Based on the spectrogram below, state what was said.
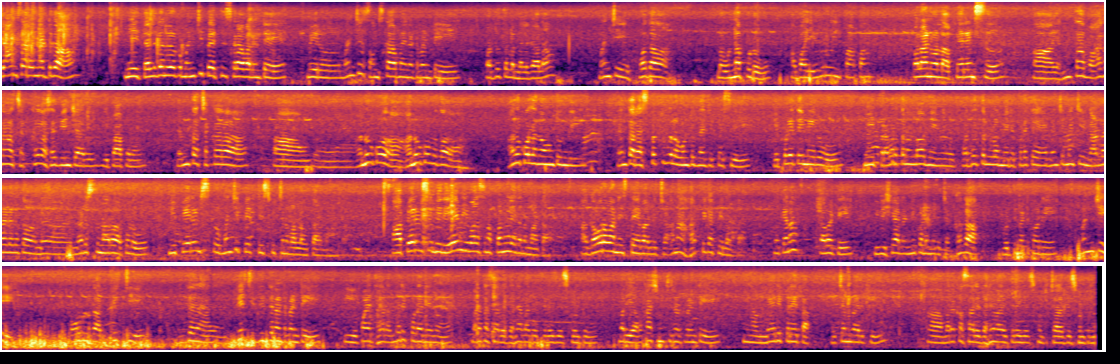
శ్యామ్ సార్ అన్నట్టుగా మీ తల్లిదండ్రులకు మంచి పేరు తీసుకురావాలంటే మీరు మంచి సంస్కారమైనటువంటి పద్ధతుల్లో మెలగాల? మంచి హోదాలో ఉన్నప్పుడు అబ్బా ఎవరు ఈ పాప? ఫలాని వాళ్ళ పేరెంట్స్ ఎంత బాగా చక్కగా చదివించారు ఈ పాపను? ఎంత చక్కగా అనుకో అనుకూ అనుకూలత అనుకూలంగా ఉంటుంది. ఎంత రెస్పెక్టబుల్గా ఉంటుందని చెప్పేసి ఎప్పుడైతే మీరు మీ ప్రవర్తనలో మీ పద్ధతుల్లో మీరు ఎప్పుడైతే మంచి మంచి నడవడికతో నడుస్తున్నారో అప్పుడు మీ పేరెంట్స్కు మంచి పేరు తీసుకొచ్చిన వాళ్ళు అవుతారన్నమాట. ఆ పేరెంట్స్కి మీరు ఏమి ఇవ్వాల్సిన పని లేదనమాట ఆ గౌరవాన్ని ఇస్తే వాళ్ళు చాలా హ్యాపీగా ఫీల్ అవుతారు. ఓకేనా కాబట్టి ఈ విషయాలన్నీ కూడా మీరు చక్కగా గుర్తుపెట్టుకొని మంచి పౌరులుగా తీర్చి తీర్చిదిద్దినటువంటి ఈ ఉపాధ్యాయులందరికీ కూడా నేను మరొకసారి ధన్యవాదాలు తెలియజేసుకుంటూ మరి అవకాశం ఇచ్చినటువంటి మేరీ ప్రేత హెచ్ఎం గారికి మరొకసారి ధన్యవాదాలు తెలియజేసుకుంటూ చాలా తీసుకుంటున్నాను.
